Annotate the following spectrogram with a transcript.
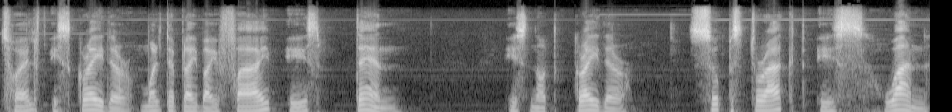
12 is greater. Multiplied by 5 is 10 is not greater. Subtract is 1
